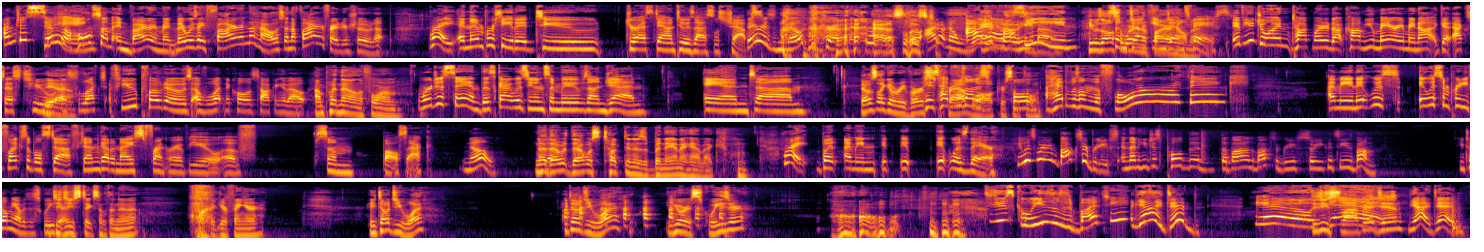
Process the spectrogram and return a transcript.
I'm just saying. It was a wholesome environment. There was a fire in the house, and a firefighter showed up. Right, and then proceeded to dress down to his assless chaps. There is no picture evidence. of this, so Assless I don't know what I And have no, he- seen. He was also some wearing a junk fire in Jen's helmet. face. If you join talkmurder.com, you may or may not get access to Yeah. a select a few photos of what Nicole is talking about. I'm putting that on the forum. We're just saying this guy was doing some moves on Jen, and um, That was like a reverse his head crab was on walk or his full, something. head was on the floor. I think. I mean, it was it was some pretty flexible stuff. Jen got a nice front row view of some ball sack. No. No, that wa- that was tucked in as a banana hammock. Right, but I mean, it it it was there. He was wearing boxer briefs, and then he just pulled the, the bottom of the boxer briefs so you could see his bum. He told me I was a squeezer. Did you stick something in it? Like your finger? He told you what? He told you what? You were a squeezer? Did you squeeze his butt cheek? Yeah, I did. Ew. Did you slap it, Jen? Yeah, I did.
